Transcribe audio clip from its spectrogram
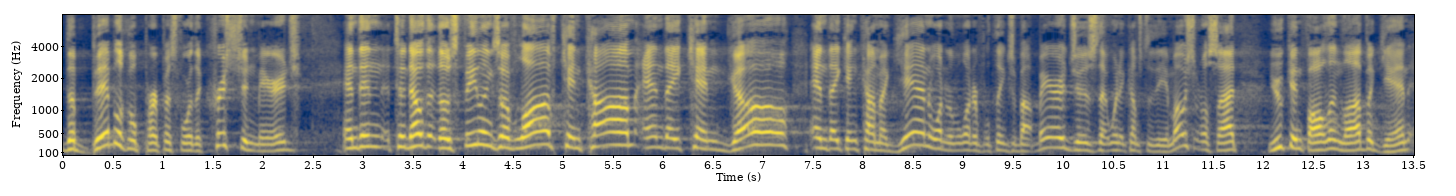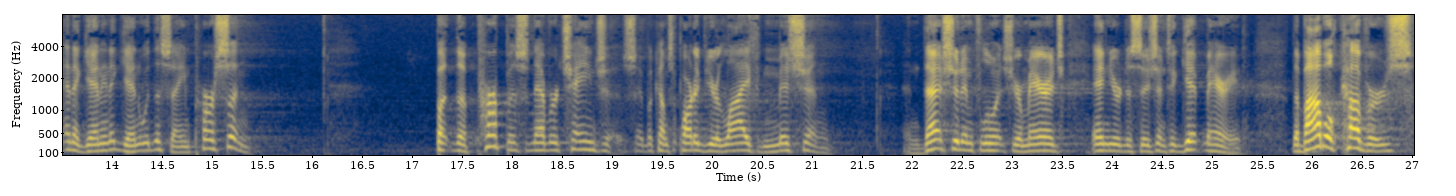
the biblical purpose for the Christian marriage, and then to know that those feelings of love can come and they can go and they can come again. One of the wonderful things about marriage is that when it comes to the emotional side, you can fall in love again and again and again with the same person. But the purpose never changes, it becomes part of your life mission. And that should influence your marriage and your decision to get married. The Bible covers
